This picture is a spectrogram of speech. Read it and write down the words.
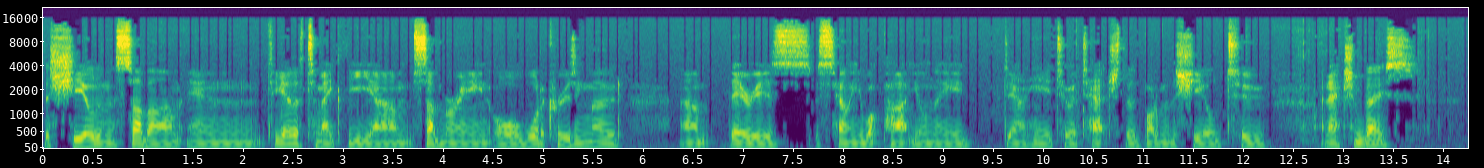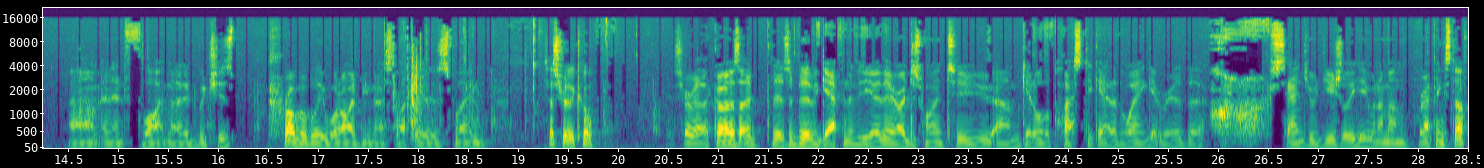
the shield and the sub arm and together to make the um, submarine or water cruising mode. Um, there is telling you what part you'll need down here to attach the bottom of the shield to an action base, um, and then flight mode, which is probably what I'd be most likely to display. So that's really cool. Sorry about that, guys. I, there's a bit of a gap in the video there. I just wanted to um, get all the plastic out of the way and get rid of the sound you would usually hear when I'm unwrapping stuff.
